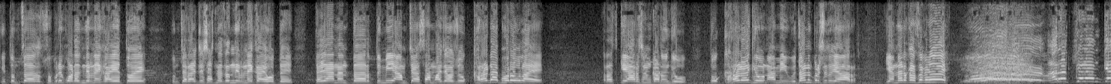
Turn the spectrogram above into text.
की तुमचा सुप्रीम कोर्टाचा निर्णय काय येतो आहे तुमच्या राज्य शासनाचा निर्णय काय होतोय. त्याच्यानंतर तुम्ही आमच्या समाजावर जो खराडा भरवला आहे राजकीय आरक्षण काढून घेऊ तो खराडा घेऊन आम्ही विधान परिषद येणार. येणार का सगळे? आरक्षण आमच्या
